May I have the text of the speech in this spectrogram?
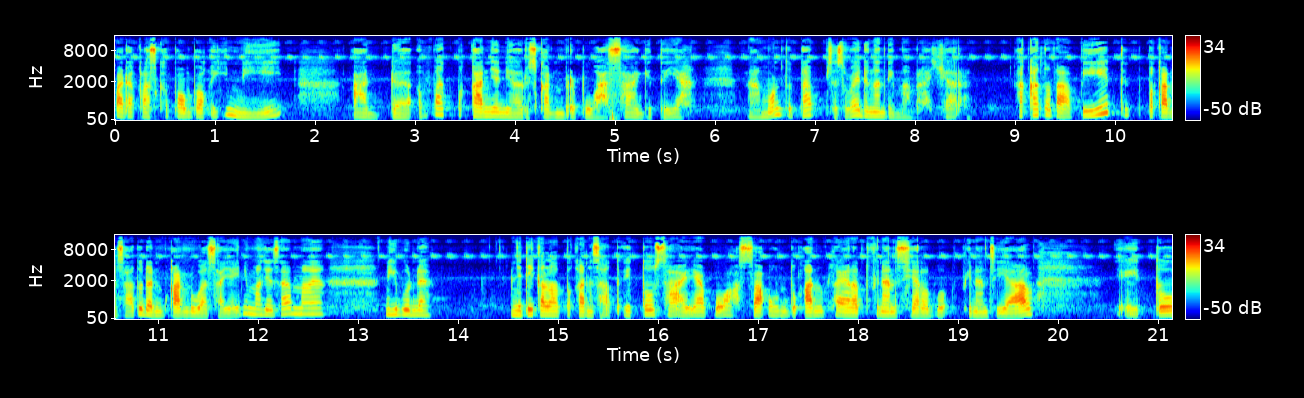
pada kelas kepompong ini Ada empat pekan yang diharuskan berpuasa gitu ya. Namun tetap sesuai dengan tema belajar akan tetapi pekan 1 dan pekan 2 saya ini masih sama nih bunda. Jadi kalau pekan 1 itu saya puasa untuk unplanned finansial finansial yaitu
